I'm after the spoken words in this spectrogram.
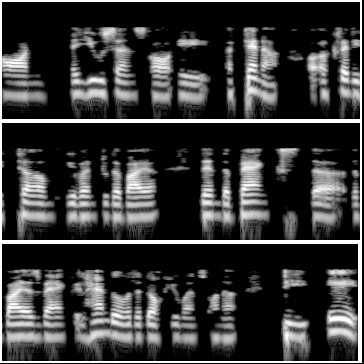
on a usance or a, a tenor or a credit term given to the buyer, then the banks, the, the buyer's bank will hand over the documents on a DA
